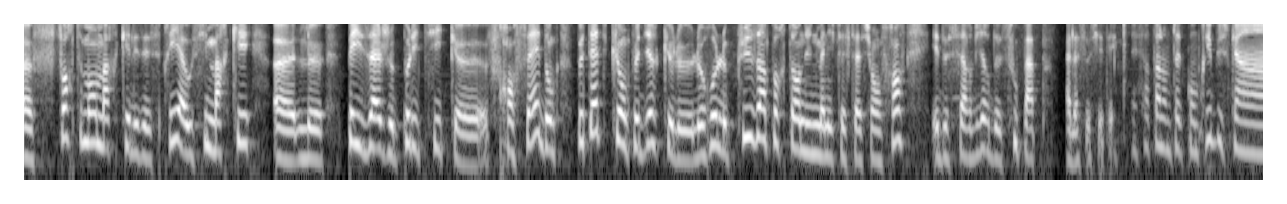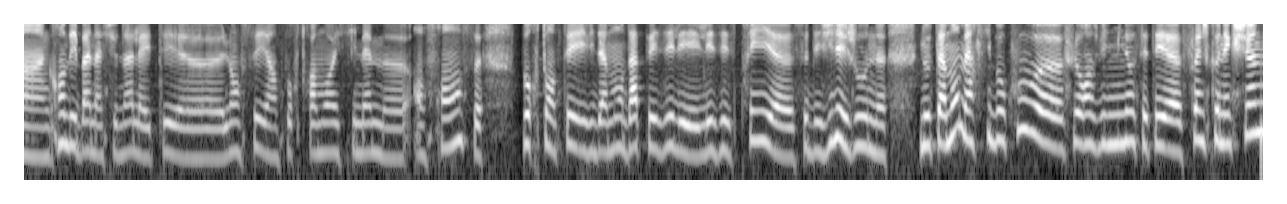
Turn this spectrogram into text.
euh, fortement marqué les esprits, a aussi marqué euh, le paysage politique euh, français. Donc peut-être qu'on peut dire que le, rôle le plus important d'une manifestation en France est de servir de soupape à la société. Et certains l'ont peut-être compris, puisqu'un grand débat national a été lancé hein, pour trois mois ici même en France, pour tenter évidemment d'apaiser les, esprits, ceux des Gilets jaunes notamment. Merci beaucoup Florence Villemino, c'était French Connections.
